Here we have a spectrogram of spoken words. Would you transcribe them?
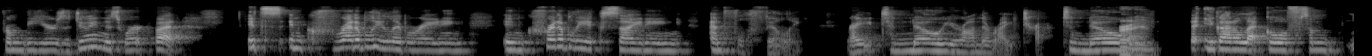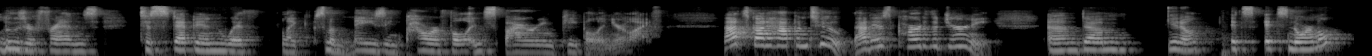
from the years of doing this work, but it's incredibly liberating, incredibly exciting and fulfilling, right? To know you're on the right track, to know Right. that you got to let go of some loser friends to step in with like some amazing, powerful, inspiring people in your life. That's got to happen too. That is part of the journey. And, um, you know, it's, it's normal.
